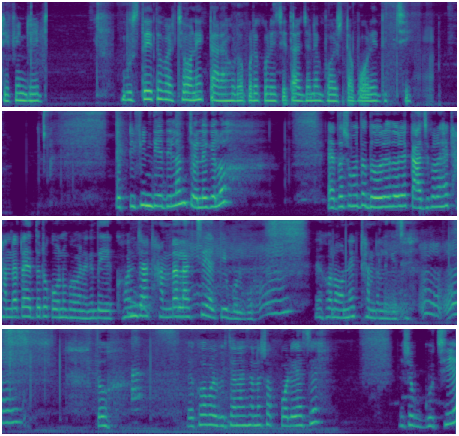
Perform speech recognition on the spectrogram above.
টিফিন রেডি বুঝতেই তো পারছ, অনেক তাড়াহুড়ো করে করেছি, তার জন্য ভয়েসটা পরে দিচ্ছি। তো টিফিন দিয়ে দিলাম, চলে গেল। এত সময় তো দৌড়ে দৌড়ে কাজ করা হয়, ঠান্ডাটা এতটুকু অনুভব হয় না, কিন্তু এখন যা ঠান্ডা লাগছে আর কি বলব, এখন অনেক ঠান্ডা লেগেছে। তো দেখো, আমার বিছানা বিছানা সব পড়ে আছে, এসব গুছিয়ে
